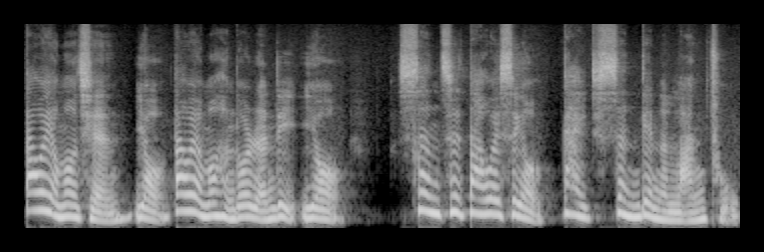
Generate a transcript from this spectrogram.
大卫有没有钱？有。大卫有没有很多人力？有。甚至大卫是有盖圣殿的蓝图，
